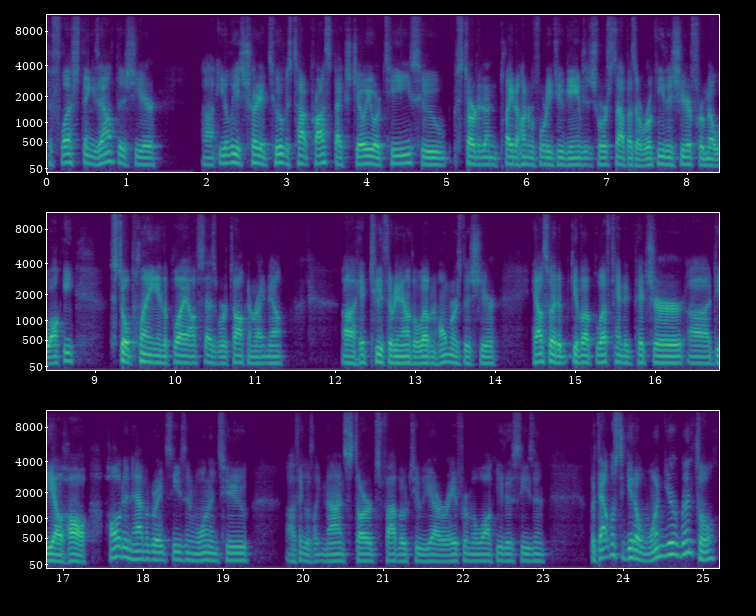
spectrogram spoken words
to flush things out this year, uh, Ely has traded two of his top prospects, Joey Ortiz, who started and played 142 games at shortstop as a rookie this year for Milwaukee, still playing in the playoffs as we're talking right now. Uh, hit 239 with 11 homers this year. He also had to give up left-handed pitcher uh, DL Hall. Hall didn't have a great season, one and two. I think it was like nine starts, 5.02 ERA for Milwaukee this season. But that was to get a one-year rental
